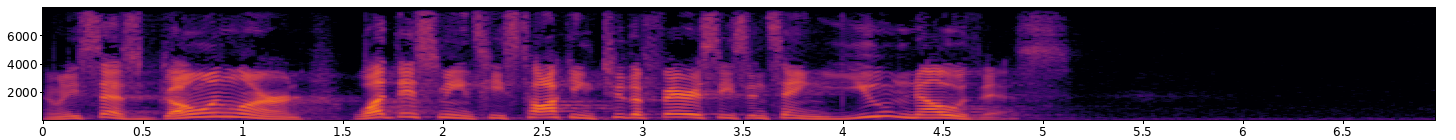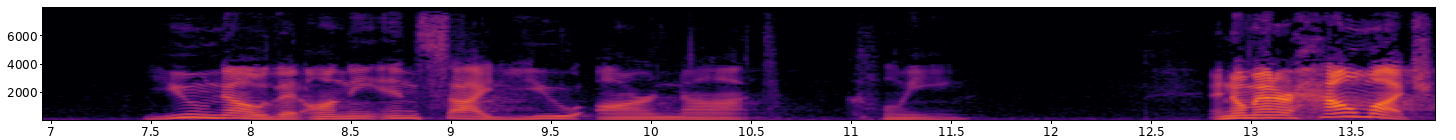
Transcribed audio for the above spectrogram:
And when he says, go and learn, what this means, he's talking to the Pharisees and saying, You know this you know that on the inside you are not clean. And no matter how much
